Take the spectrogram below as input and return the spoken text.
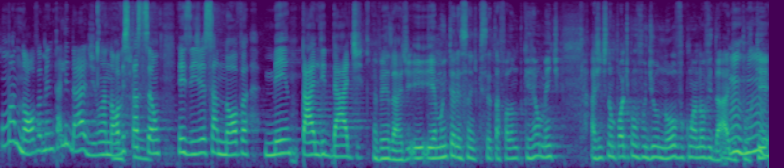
uma nova mentalidade, uma nova é estação, exige essa nova mentalidade. É verdade. E, e é muito interessante o que você está falando, porque realmente a gente não pode confundir o novo com a novidade, uhum. porque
